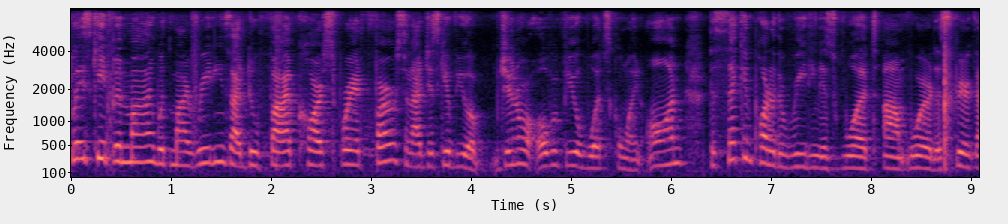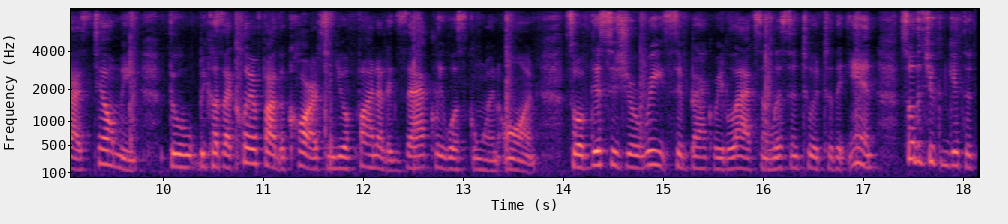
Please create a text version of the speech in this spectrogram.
Please keep in mind with my readings, I do five card spread first, and I just give you a general overview of what's going on. The second part of the reading is what um, where the spirit guides tell me through because I clarify the cards, and you'll find out exactly what's going on. So if this is your read, sit back, relax, and listen to it to the end so that you can get the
